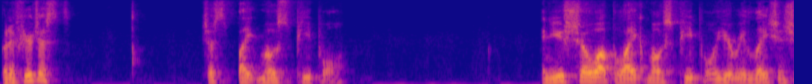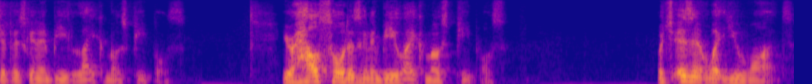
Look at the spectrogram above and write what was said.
But if you're just, just like most people, and you show up like most people, your relationship is going to be like most people's. Your household is going to be like most people's, which isn't what you want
